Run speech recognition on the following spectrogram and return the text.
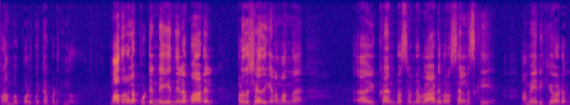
ട്രംപ് ഇപ്പോൾ കുറ്റപ്പെടുത്തുന്നത്. മാത്രമല്ല പുടിന്റെ ഈ നിലപാടിൽ പ്രതിഷേധിക്കണമെന്ന് യുക്രൈൻ പ്രസിഡന്റ് വ്ളാഡിമിർ സെലൻസ്കി അമേരിക്കയോടും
